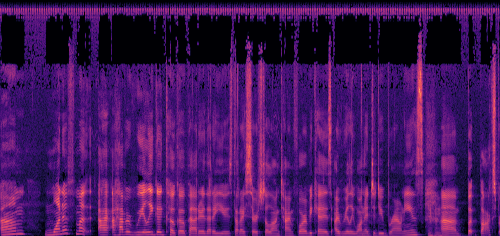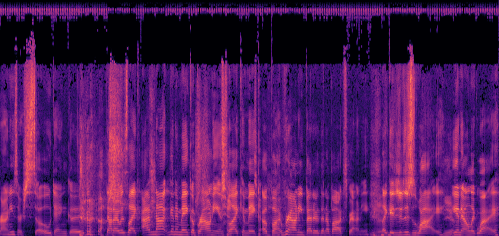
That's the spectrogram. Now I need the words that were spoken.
Um, one of my, I, I have a really good cocoa powder that I use that I searched a long time for because I really wanted to do brownies. Mm-hmm. Um, but box brownies are so dang good that I was like, I'm not gonna make a brownie until I can make a bu- brownie better than a box brownie. Like, it's just why, Yeah. you know, like why.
